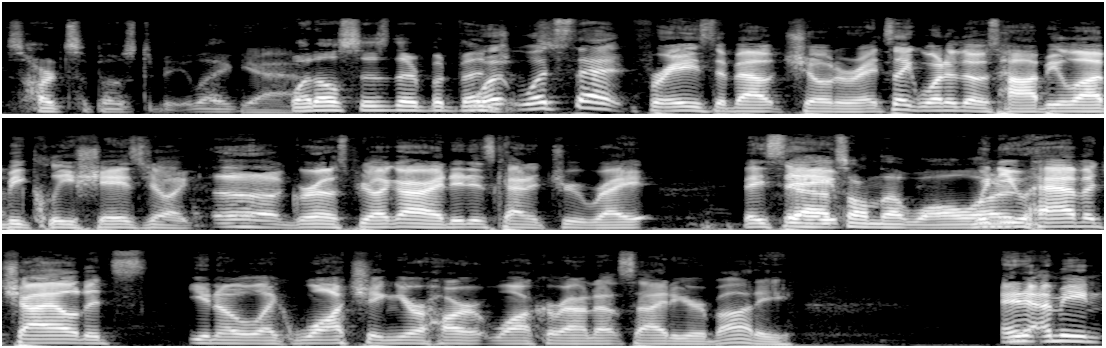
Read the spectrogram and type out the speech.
is heart's supposed to be like Yeah. what else is there but vengeance What, what's that phrase about children? It's like one of those Hobby Lobby cliches. You're like, ugh, gross. But you're like, all right, it is kind of true, right? They say yeah it's on that wall when art. you have a child, it's you know like watching your heart walk around outside of your body. And I mean,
